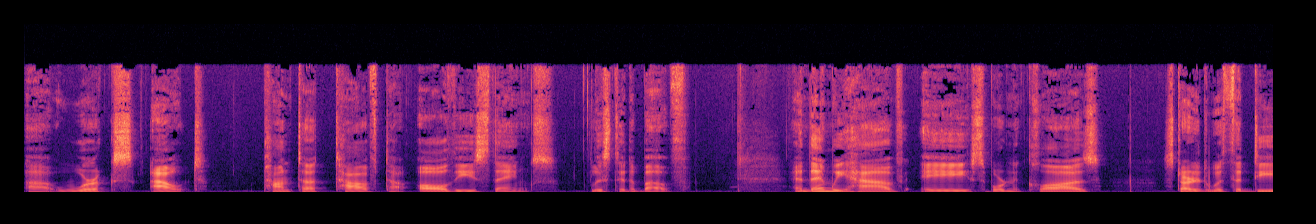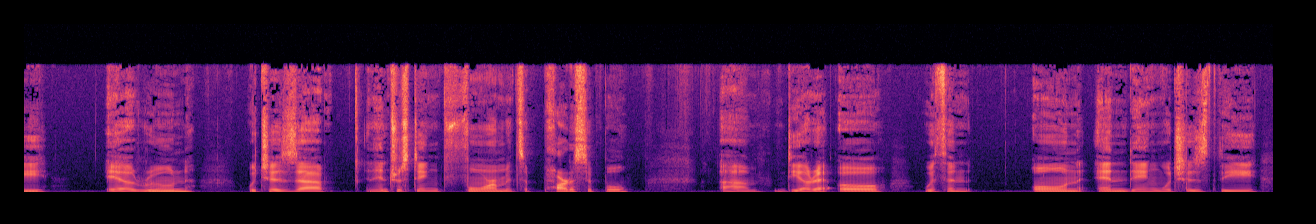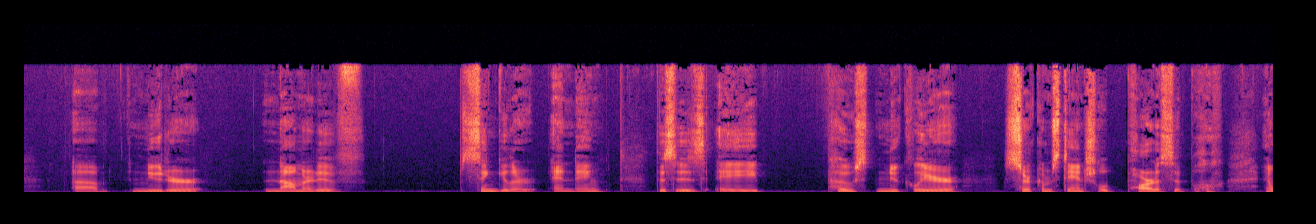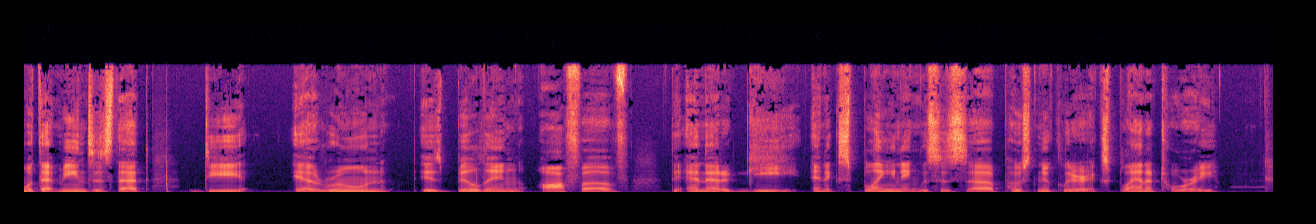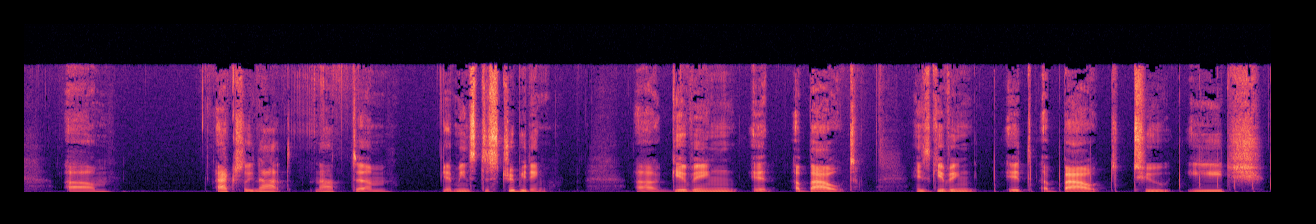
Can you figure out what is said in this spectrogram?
uh, works out, panta tavta, all these things listed above. And then we have a subordinate clause started with the di erun, which is uh, an interesting form. It's a participle. um, diareo with an on ending, which is the um, neuter nominative singular ending. This is a post nuclear circumstantial participle. And what that means is that die erun is building off of the energie and explaining. This is uh, post nuclear explanatory. Um, actually, not, not, um, it means distributing, uh, giving it about. He's giving it about to each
